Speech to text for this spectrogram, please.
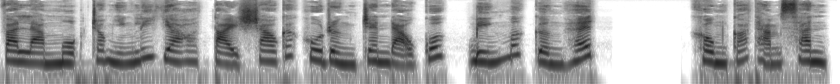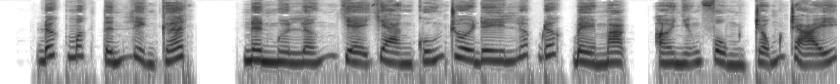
và là một trong những lý do tại sao các khu rừng trên đảo quốc biến mất gần hết. Không có thảm xanh, đất mất tính liên kết, nên mưa lớn dễ dàng cuốn trôi đi lớp đất bề mặt ở những vùng trống trải,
